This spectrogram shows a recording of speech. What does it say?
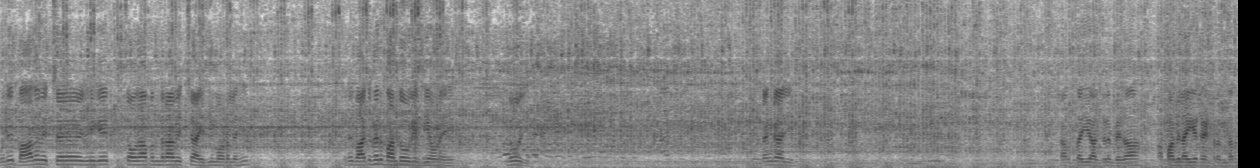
ਉਹਦੇ ਬਾਅਦ ਵਿੱਚ ਜਾਣੀ ਕਿ 14 15 ਵਿੱਚ ਆਏ ਸੀ ਮਾਡਲ ਇਹ। ਉਹਦੇ ਬਾਅਦ 'ਚ ਫਿਰ ਬੰਦ ਹੋ ਗਏ ਸੀ ਹੁਣ ਇਹ। ਲੋ ਜੀ। ਚੰਗਾ ਜੀ। ਕਰਤਾ ਜੀ ਅਰਜਨ ਬੇਦਾ ਆਪਾਂ ਵੀ ਲਾਈਏ ਟਰੈਕਟਰ ਅੰਦਰ।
